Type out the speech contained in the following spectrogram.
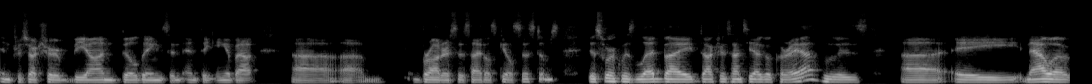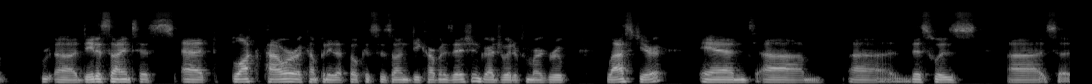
infrastructure beyond buildings and, and thinking about uh, um, broader societal scale systems. This work was led by Dr. Santiago Correa, who is uh, a now a uh, data scientist at BlocPower, a company that focuses on decarbonization, graduated from our group last year. And um, uh, this was uh, a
